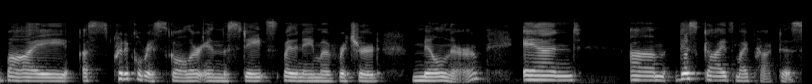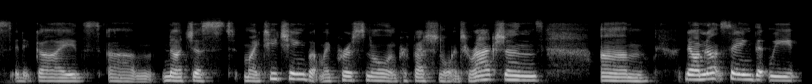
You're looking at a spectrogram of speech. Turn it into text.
by a critical race scholar in the States by the name of Richard Milner. And um, this guides my practice and it guides um, not just my teaching, but my personal and professional interactions. Um, now, I'm not saying that we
